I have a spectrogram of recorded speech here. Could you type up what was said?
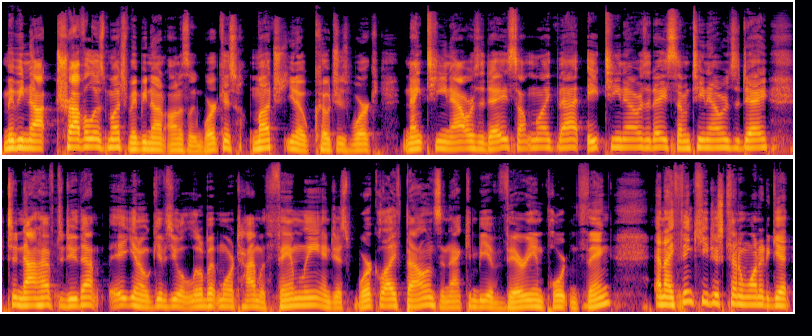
maybe not travel as much, maybe not honestly work as much. You know, coaches work 19 hours a day, something like that, 18 hours a day, 17 hours a day. To not have to do that, it, you know, gives you a little bit more time with family and just work life balance. And that can be a very important thing. And I think he just kind of wanted to get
